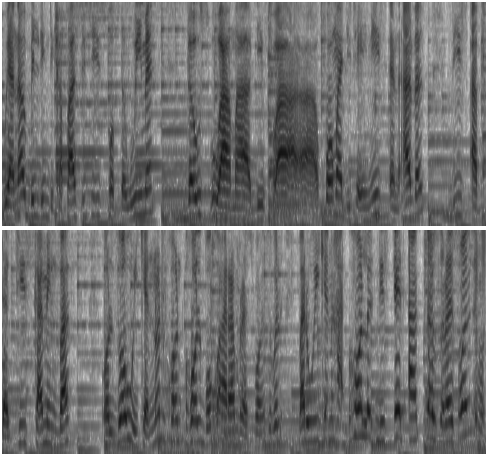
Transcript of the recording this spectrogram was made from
We are now building the capacities of the women, those who are the uh, former detainees and others, these abductees coming back although we cannot hold, hold Boko Haram responsible, but we can hold the state actors responsible.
